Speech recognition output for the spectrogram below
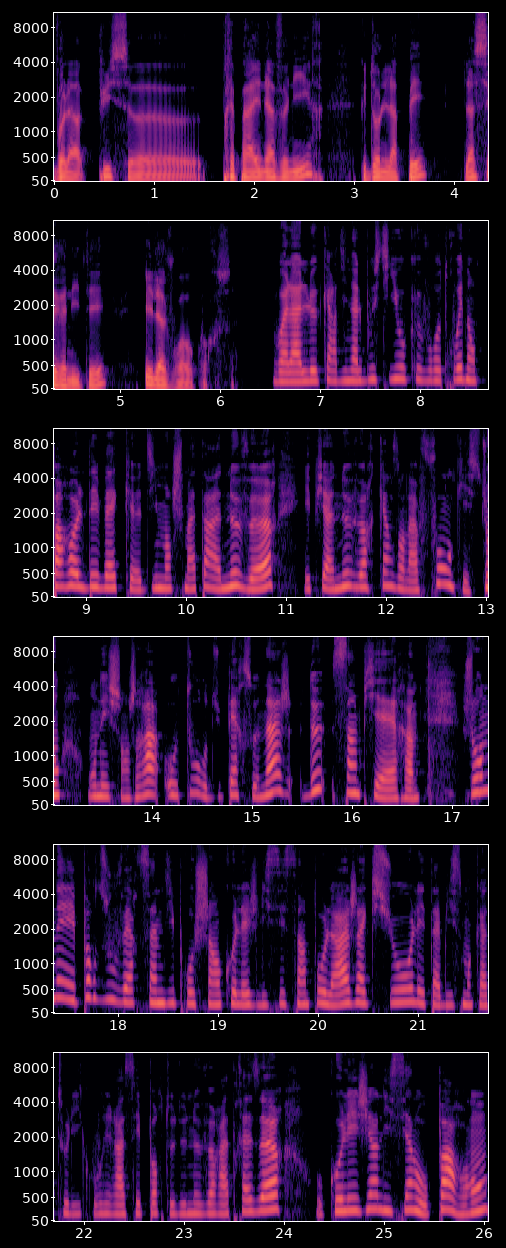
voilà, puisse euh, préparer un avenir qui donne la paix, la sérénité et la joie aux Corses. Voilà le cardinal Boustillot que vous retrouvez dans Parole d'évêque euh, dimanche matin à 9h. Et puis à 9h15 dans la foi en question, on échangera autour du personnage de Saint-Pierre. Journée portes ouvertes samedi prochain au collège lycée Saint-Paul à Ajaccio. L'établissement catholique ouvrira ses portes de 9h à 13h aux collégiens, lycéens, aux parents.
